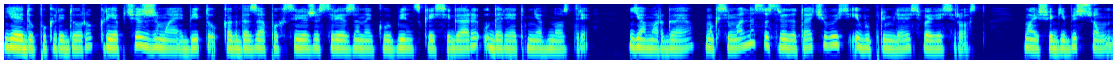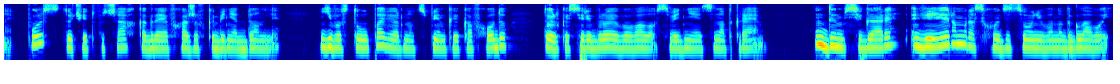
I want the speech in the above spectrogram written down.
Я иду по коридору, крепче сжимая биту, когда запах свежесрезанной клубинской сигары ударяет мне в ноздри. Я моргаю, максимально сосредотачиваюсь и выпрямляюсь во весь рост. Мои шаги бесшумны. Пульс стучит в ушах, когда я вхожу в кабинет Донли. Его стул повернут спинкой ко входу, только серебро его волос виднеется над краем. Дым сигары веером расходится у него над головой.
